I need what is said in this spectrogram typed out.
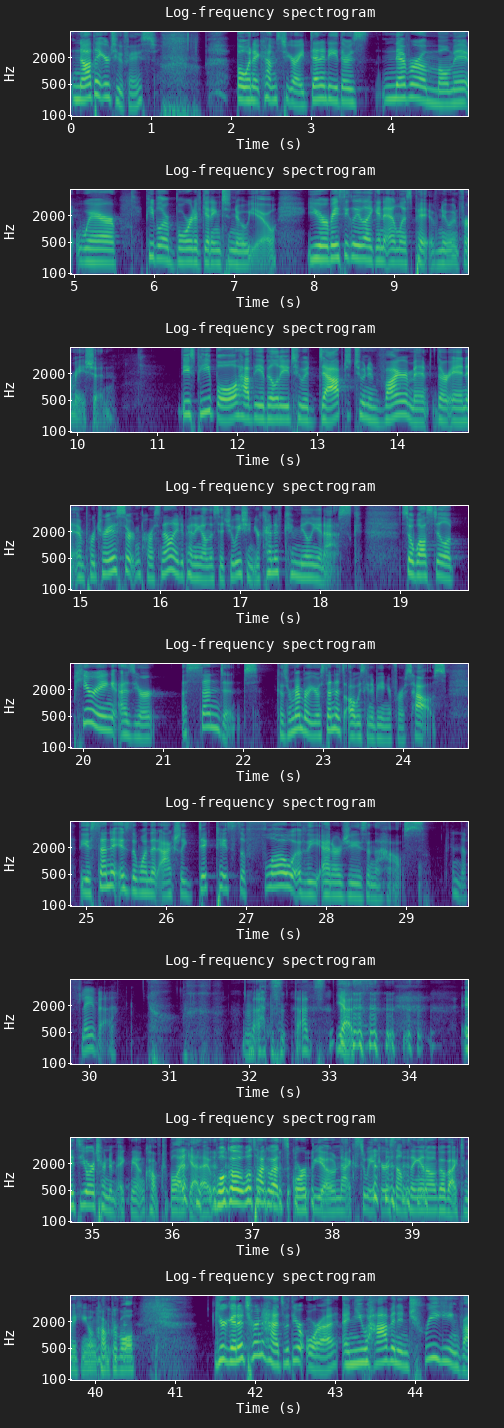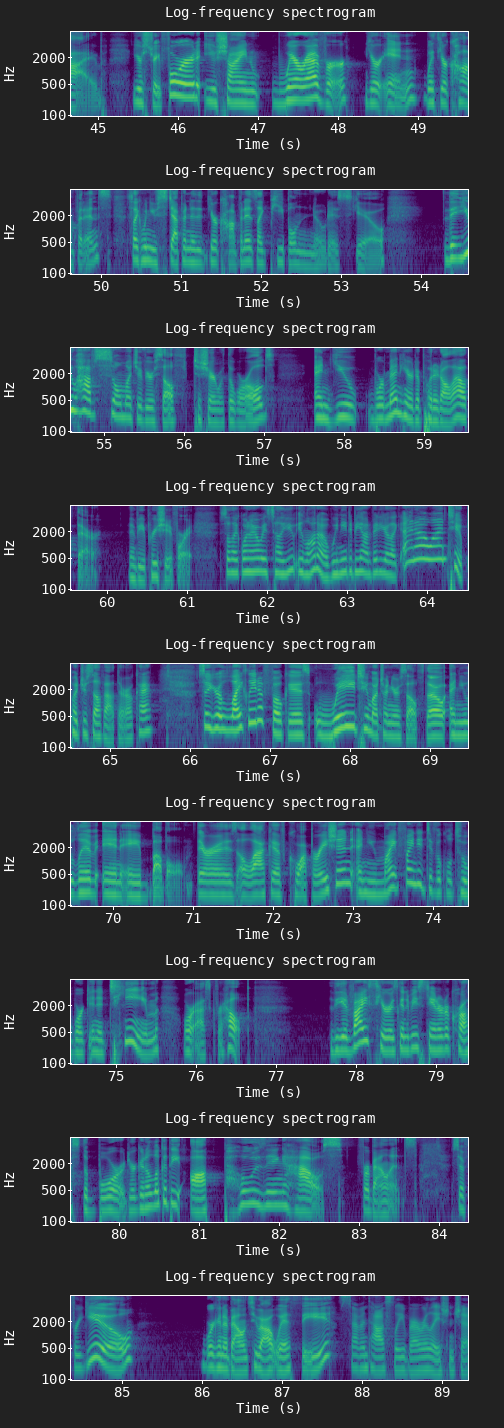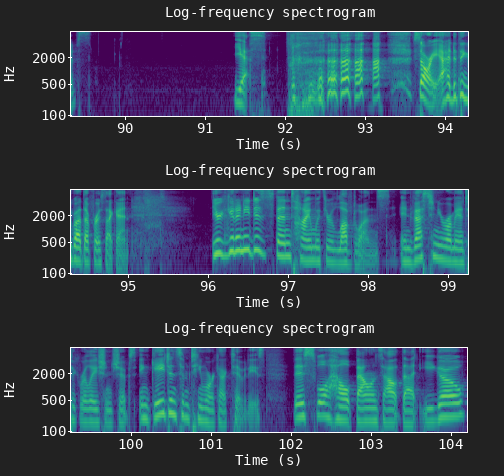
Not that you're two faced, but when it comes to your identity, there's never a moment where people are bored of getting to know you. You're basically like an endless pit of new information. These people have the ability to adapt to an environment they're in and portray a certain personality depending on the situation. You're kind of chameleon esque. So while still appearing as your ascendant, because remember, your ascendant's always going to be in your first house. The ascendant is the one that actually dictates the flow of the energies in the house. And the flavor. That's that's yes. It's your turn to make me uncomfortable. I get it. We'll go we'll talk about Scorpio next week or something and I'll go back to making you uncomfortable. You're going to turn heads with your aura and you have an intriguing vibe. You're straightforward, you shine wherever you're in with your confidence. It's like when you step into your confidence like people notice you. That you have so much of yourself to share with the world and you were meant here to put it all out there and be appreciated for it. So, like when I always tell you, Ilana, we need to be on video, you're like, I don't want to. Put yourself out there, okay? So, you're likely to focus way too much on yourself, though, and you live in a bubble. There is a lack of cooperation, and you might find it difficult to work in a team or ask for help. The advice here is going to be standard across the board. You're going to look at the opposing house for balance. So, for you, we're going to balance you out with the Seventh house Libra relationships. Yes. Sorry, I had to think about that for a second. You're going to need to spend time with your loved ones, invest in your romantic relationships, engage in some teamwork activities. This will help balance out that ego.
